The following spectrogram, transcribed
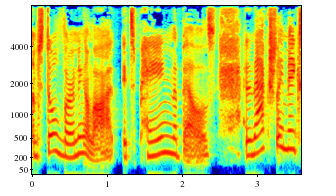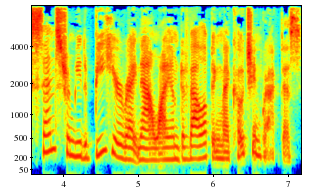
I'm still learning a lot. It's paying the bills. And it actually makes sense for me to be here right now while I'm developing my coaching practice.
